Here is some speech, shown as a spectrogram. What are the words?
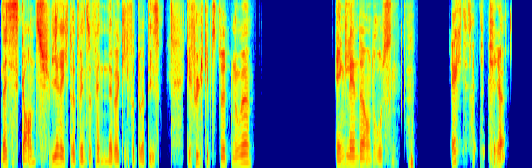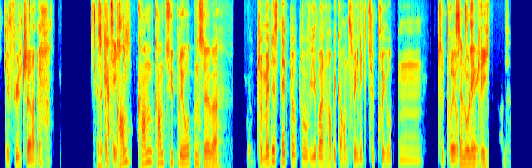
Es ist ganz schwierig, dort wen zu finden, der wirklich von dort ist. Gefühlt gibt es dort nur Engländer und Russen. Echt? Ja, gefühlt schon. Also kaum, kaum, kaum Zyprioten selber. Zumindest nicht dort, wo wir waren, habe ich ganz wenig Zyprioten. Zyprioten sind alle in Griechenland.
